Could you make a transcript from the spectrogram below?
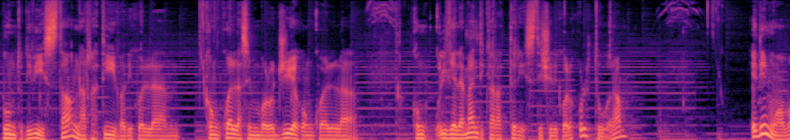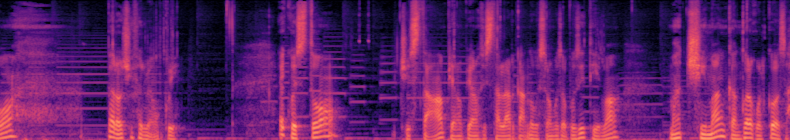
punto di vista, narrativa di quelle, con quella simbologia, con, quel, con gli elementi caratteristici di quella cultura. E di nuovo, però ci fermiamo qui. E questo ci sta, piano piano si sta allargando, questa è una cosa positiva, ma ci manca ancora qualcosa.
